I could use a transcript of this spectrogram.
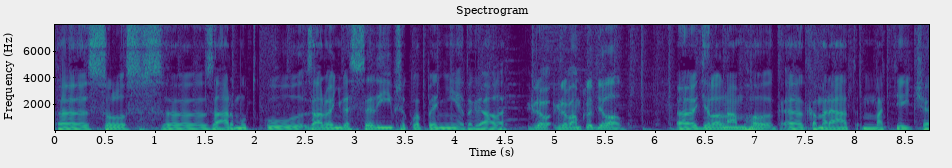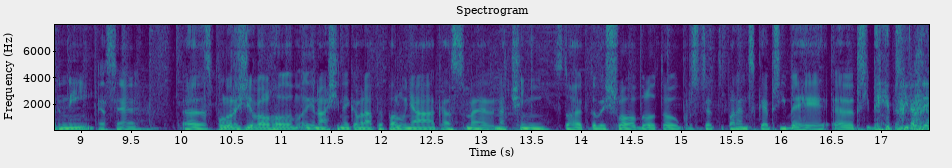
uh, slz, uh, zármutku, zároveň veselí, překvapení a tak dále. Kdo, kdo vám klip dělal? Uh, dělal nám ho uh, kamarád Matěj Černý, Jasně. Eh, Spolurežíroval ho náš jiný kamarád Pepa Luňák a jsme nadšení z toho, jak to vyšlo. Bylo to prostě panenské příběhy, eh, příběhy přírody.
